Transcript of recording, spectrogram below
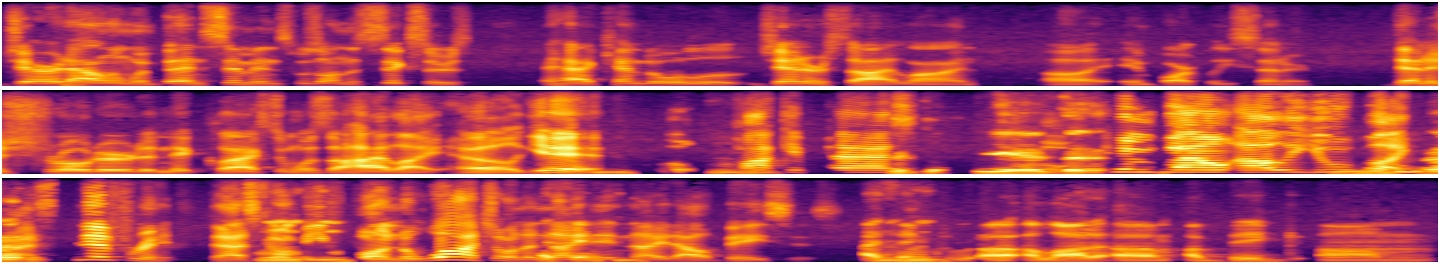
Jarrett Allen when Ben Simmons was on the Sixers and had Kendall Jenner sideline uh, in Barclays Center. Dennis Schroder to Nic Claxton was the highlight. Hell yeah. Mm-hmm. Little mm-hmm. pocket pass. Yeah, the inbound alley oop. Mm-hmm. Like that's different. That's gonna mm-hmm. be fun to watch on a I night think, in, night out basis. I think mm-hmm. uh, a lot of um, a big um,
